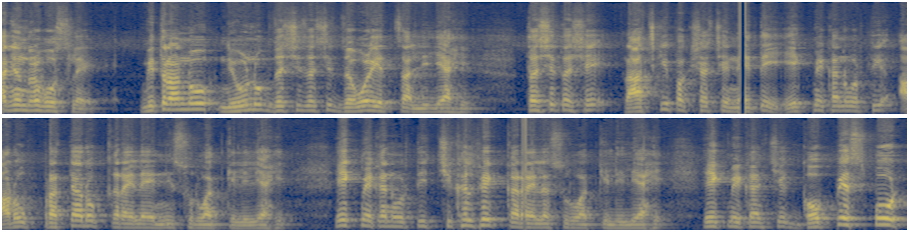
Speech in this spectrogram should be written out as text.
राजेंद्र भोसले. मित्रांनो निवडणूक जशी जशी जवळ येत चाललेली आहे तसे तसे राजकीय पक्षाचे नेते एकमेकांवरती आरोप प्रत्यारोप करायला यांनी सुरुवात केलेली आहे. एकमेकांवरती चिखलफेक करायला सुरुवात केलेली आहे. एकमेकांचे गौप्यस्फोट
